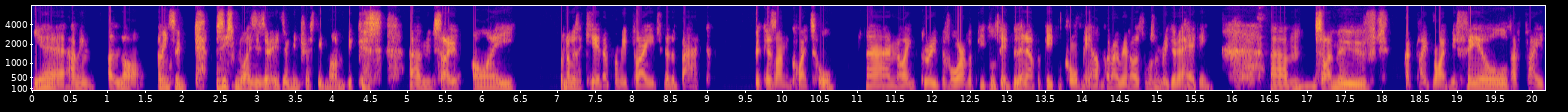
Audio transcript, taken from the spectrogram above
Yeah, I mean, a lot. I mean, so position wise is, is an interesting one because, um, so I, when I was a kid, I probably played at the back because I'm quite tall uh, and I grew before other people did, but then other people caught me up and I realised I wasn't really good at heading. Um, so I moved I've played right midfield, I've played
